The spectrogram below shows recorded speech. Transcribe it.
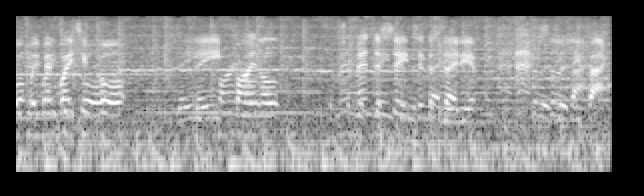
what we've been waiting for. The final tremendous scenes in the stadium, absolutely packed.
